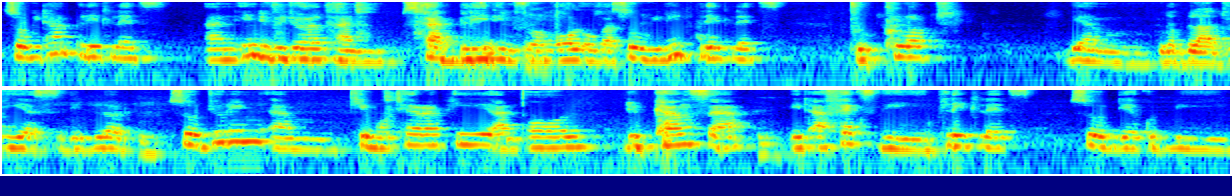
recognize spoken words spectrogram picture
So without platelets, an individual can start bleeding from all over. So we need platelets to clot the, um, the blood. Yes, the blood. So during um, chemotherapy and all, the cancer, it affects the platelets. So there could be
